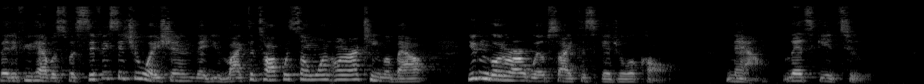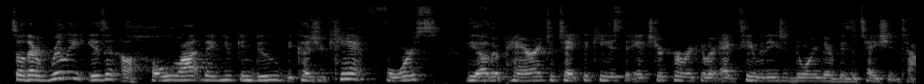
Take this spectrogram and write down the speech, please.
that if you have a specific situation that you'd like to talk with someone on our team about, you can go to our website to schedule a call. Now, let's get to it. So there really isn't a whole lot that you can do because you can't force the other parent to take the kids to extracurricular activities during their visitation time.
